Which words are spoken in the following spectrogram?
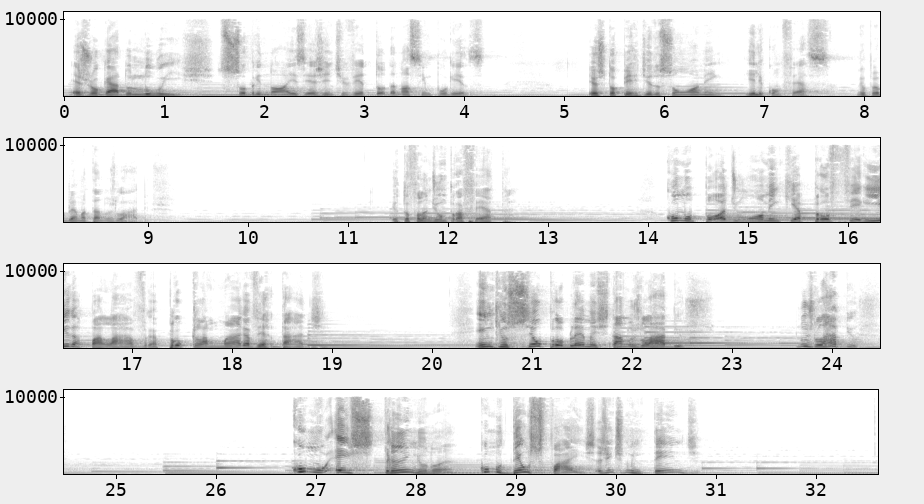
é jogado luz sobre nós e a gente vê toda a nossa impureza. Eu estou perdido, sou um homem, e ele confessa: meu problema está nos lábios. Eu estou falando de um profeta. Como pode um homem que é proferir a palavra, proclamar a verdade, em que o seu problema está nos lábios? Nos lábios. Como é estranho, não é? Como Deus faz, a gente não entende.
